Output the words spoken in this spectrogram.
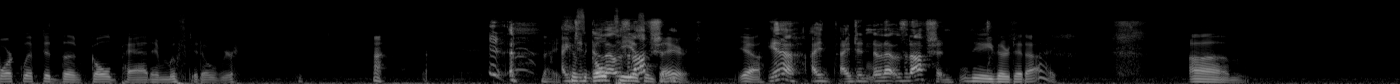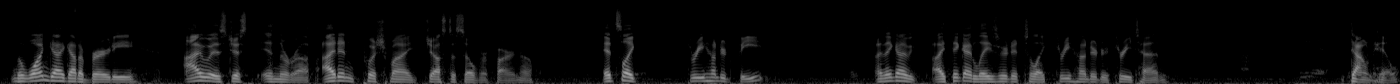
forklifted the gold pad and moved it over. Nice. Because the gold tee isn't there. Yeah. Yeah, I I didn't know that was an option. Neither did I. Um, the one guy got a birdie. I was just in the rough. I didn't push my justice over far enough. It's like 300 feet. I think I I think I lasered it to like 300 or 310 downhill.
